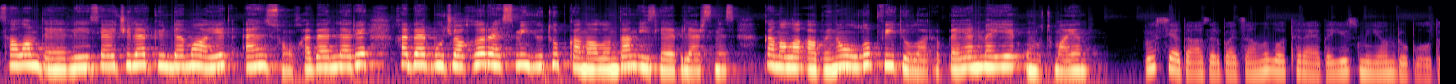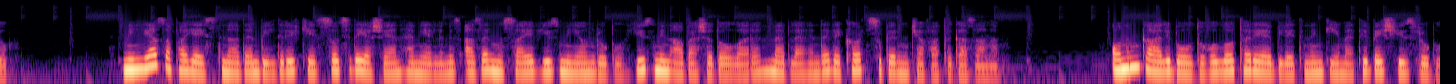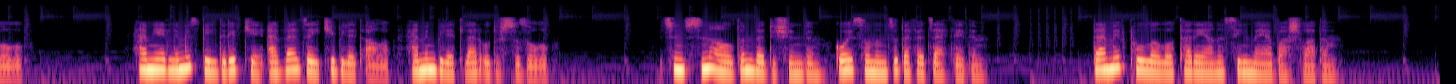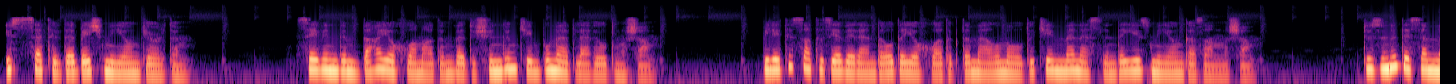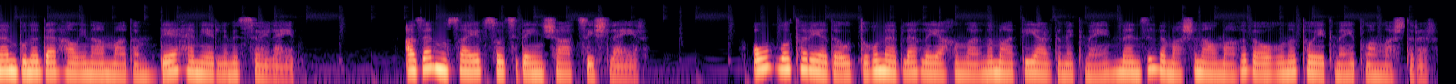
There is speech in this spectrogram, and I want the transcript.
Salam dəyərli izləyicilər, gündəmə aid ən son xəbərləri Xəbər Bucağı rəsmi YouTube kanalından izləyə bilərsiniz. Kanala abunə olub videoları bəyənməyi unutmayın. Rusiyada Azərbaycanlı lotereyada 100 milyon rubl udub. Milli Zapaya istinadən bildirir ki, Soçidə yaşayan həmyerlimiz Azər Musayev 100 milyon rubl, 100 min ABŞ dolları məbləğində rekord super mükafatı qazanıb. Onun qalib olduğu lotereya biletinin qiyməti 500 rubl olub. Həmyerlimiz bildirib ki, əvvəlcə 2 bilet alıb, həmin biletlər uduşsuz olub. Üçüncüsünü aldım və düşündüm, qoy sonuncu dəfə cəhd edim. Dəmir pulla lotereyanı silməyə başladım. Üst sətirdə 5 milyon gördüm. Sevindim, daha yoxlamadım və düşündüm ki, bu məbləği udmuşam. Bileti satıcıya verəndə o da yoxladıqda məlum oldu ki, mən əslində 100 milyon qazanmışam. Düzünü desəm mən buna dərhal inanmadım, deyə həmyerlimiz söyləyib. Azər Musayev Soçidə inşaatçı işləyir. O, lotereyada udduğu məbləğlə yaxınlarına maddi yardım etməyi, mənzil və maşın almağı və oğluna toy etməyi planlaşdırır.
